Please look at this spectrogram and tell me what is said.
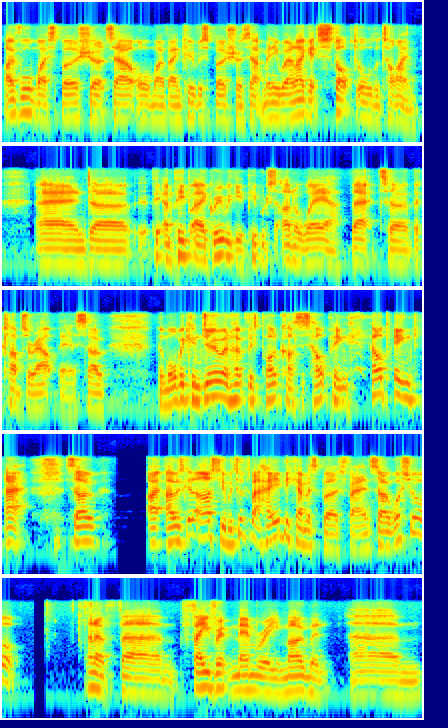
I've all my Spurs shirts out or my Vancouver Spurs shirts out anywhere, and I get stopped all the time. And uh, and people, I agree with you. People just unaware that uh, the clubs are out there. So the more we can do, and hope this podcast is helping helping that. So I, I was going to ask you. We talked about how you became a Spurs fan. So, what's your kind of um, favorite memory moment? Because um,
